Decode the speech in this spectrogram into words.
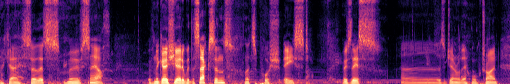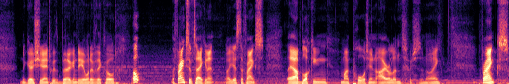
Okay, so let's move south. We've negotiated with the Saxons. Let's push east. Who's this? Uh, there's a general there. We'll try and negotiate with Burgundy or whatever they're called. Oh! The Franks have taken it. I guess the Franks. They are blocking my port in Ireland, which is annoying. Franks,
